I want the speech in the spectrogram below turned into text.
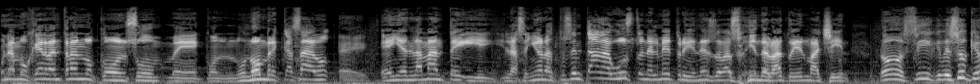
Una mujer va entrando con su eh, con un hombre casado. Ey. Ella es la amante y, y la señora, pues sentada a gusto en el metro y en eso va subiendo el vato y el machín. No, sí, que besó, que...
